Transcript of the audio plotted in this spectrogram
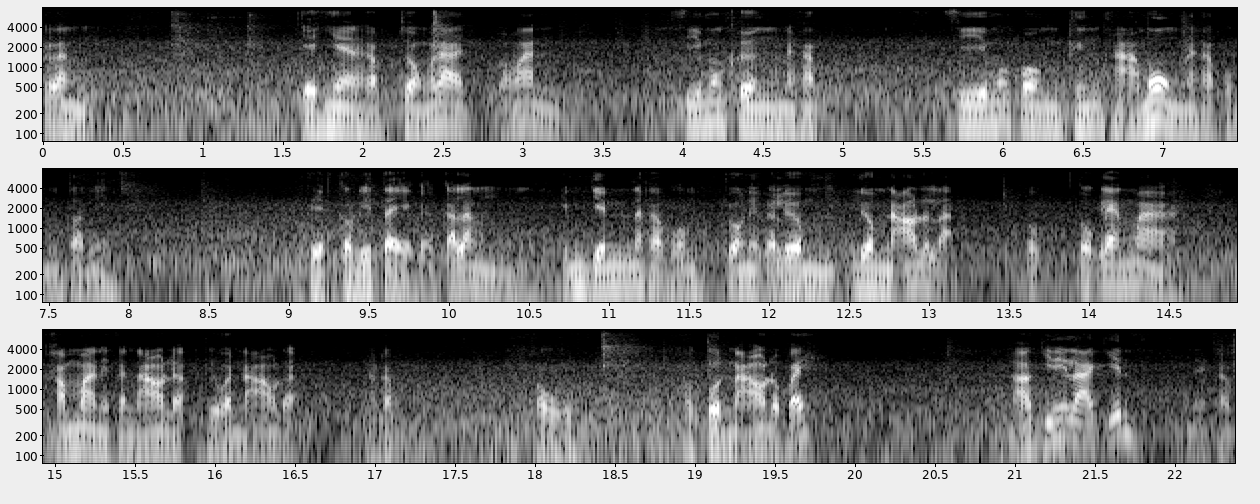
กำลังเจียเฮียนะครับช่วงเวลาประมาณสี่โมงครึ่งนะครับสี่โมงครึ่งถึงหาโมงนะครับ ผมตอนนี้ประเทศเกาหลีใต้ก็กำลังเย็นๆนะครับ ผมช่วงนี้ก็เริ่มเริ่มหนาวแล้วล่ะตกตกแรงมากคำมาเนี่ยก็หนาวแล้วที่ว่าหนาวแล้วนะครับ เขาเขาต้นหนาวเดี๋ยวไป เอากินนี่ลากินนะครับ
